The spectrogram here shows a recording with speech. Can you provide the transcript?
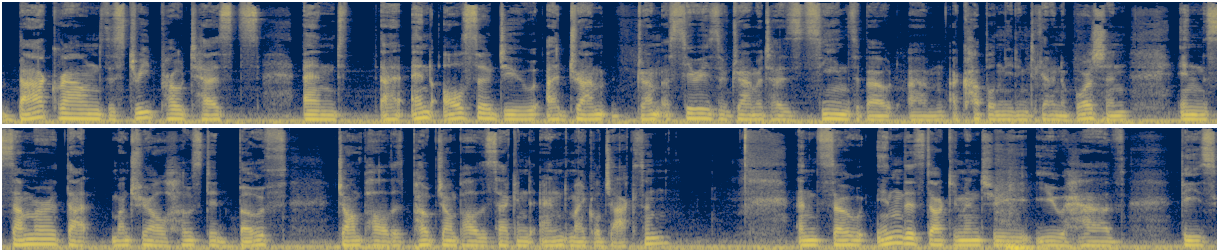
background, the street protests, and uh, and also do a dram, dram a series of dramatized scenes about um, a couple needing to get an abortion. In the summer that Montreal hosted both John Paul the Pope John Paul II and Michael Jackson. And so in this documentary you have these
